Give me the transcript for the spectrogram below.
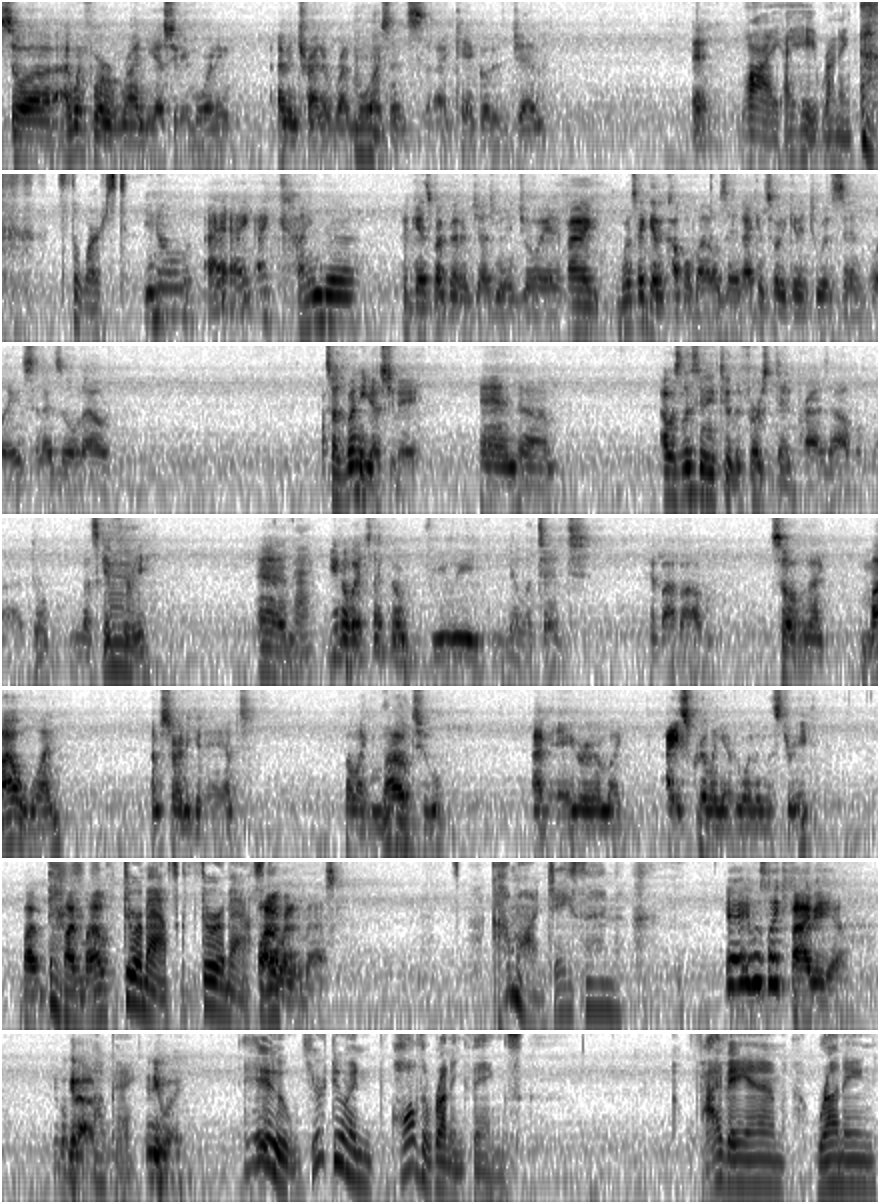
So uh, I went for a run yesterday morning. I've been trying to run more Mhm. since I can't go to the gym. And Why? I hate running. it's the worst. you know, I, I, I kind of, against my better judgment, enjoy it. If I once I get a couple miles in, I can sort of get into a zen place and I zone out. So I was running yesterday, and um, I was listening to the first Dead Prez album, uh, "Don't Let's Get Mm. Free," and Okay. you know, it's like a really militant hip hop album. So like mile one, I'm starting to get amped. But like mm-hmm. mile two, I'm angry. And I'm like ice grilling everyone in the street. By by mile, Through a mask. Through a mask. oh, I don't in a mask. Come on, Jason. Yeah, it was like 5 a.m. People get out. Okay. Anyway, Ew, you're doing all the running things. 5 a.m., running.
